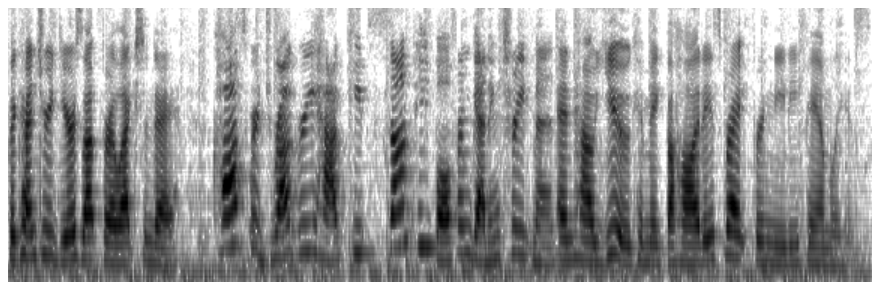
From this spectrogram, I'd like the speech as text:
The country gears up for Election Day. Costs for drug rehab keep some people from getting treatment. And how you can make the holidays right for needy families.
